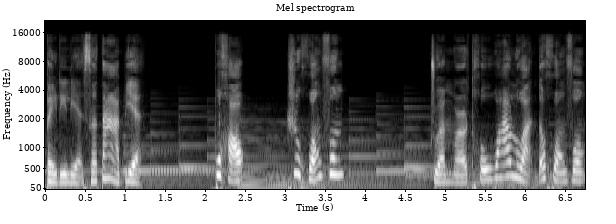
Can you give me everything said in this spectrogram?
贝利脸色大变，不好，是黄蜂，专门偷挖卵的黄蜂，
